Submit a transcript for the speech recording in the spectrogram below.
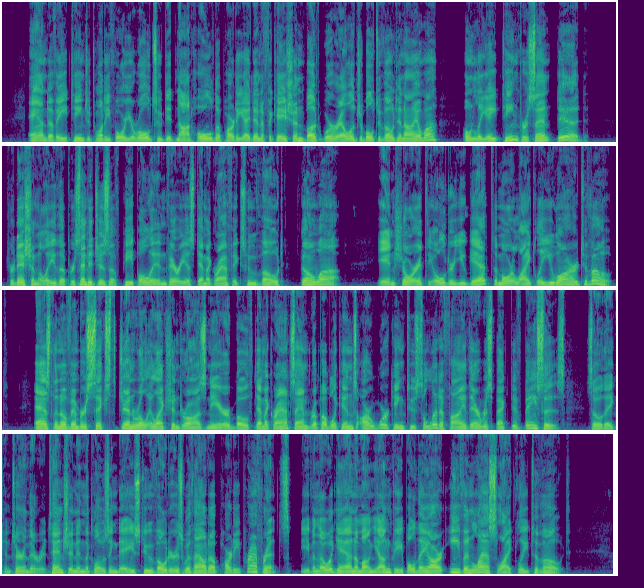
And of 18 to 24 year olds who did not hold a party identification but were eligible to vote in Iowa, only 18% did. Traditionally, the percentages of people in various demographics who vote go up. In short, the older you get, the more likely you are to vote. As the November 6th general election draws near, both Democrats and Republicans are working to solidify their respective bases so they can turn their attention in the closing days to voters without a party preference, even though, again, among young people, they are even less likely to vote.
